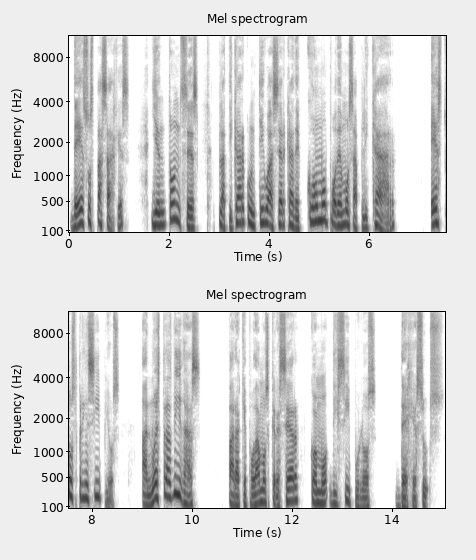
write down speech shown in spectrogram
de esos pasajes y entonces platicar contigo acerca de cómo podemos aplicar estos principios a nuestras vidas para que podamos crecer como discípulos de Jesús.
